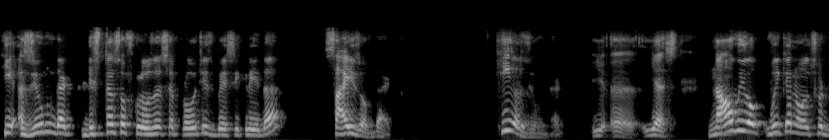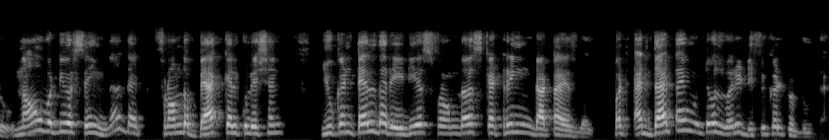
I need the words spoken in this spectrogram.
he assumed that distance of closest approach is basically the size of that. He assumed that. Uh, yes. Now we we can also do. Now what you are saying na, that from the back calculation, you can tell the radius from the scattering data as well. But at that time, it was very difficult to do that.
